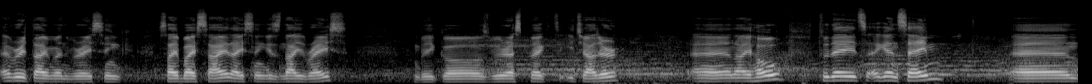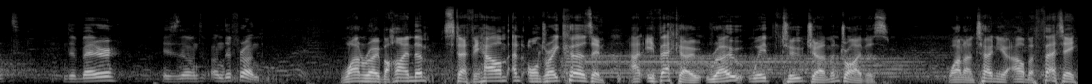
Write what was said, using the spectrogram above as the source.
Every time when we're racing side by side, I think it's a nice race because we respect each other. And I hope today it's again same and the better is on the front. One row behind them, Steffi Halm and Andre Kursim, and Iveco row with two German drivers. While Antonio Albacete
